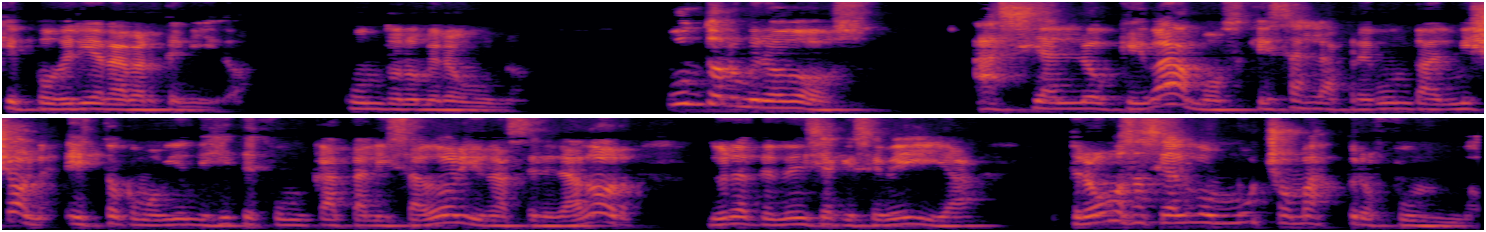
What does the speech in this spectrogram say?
que podrían haber tenido. Punto número uno. Punto número dos, hacia lo que vamos, que esa es la pregunta del millón. Esto, como bien dijiste, fue un catalizador y un acelerador de una tendencia que se veía, pero vamos hacia algo mucho más profundo.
